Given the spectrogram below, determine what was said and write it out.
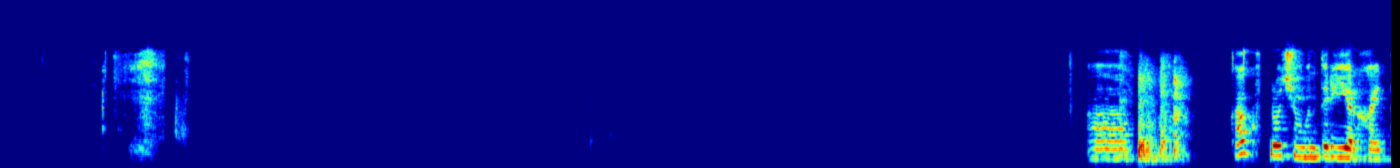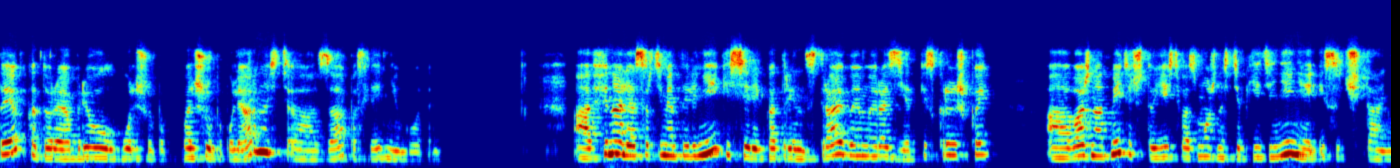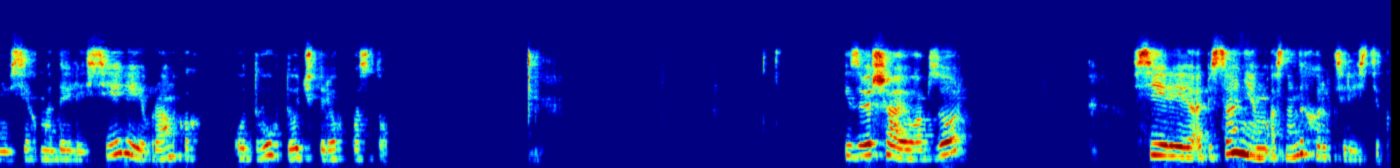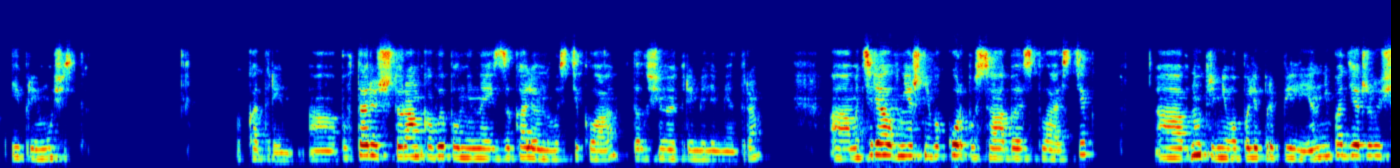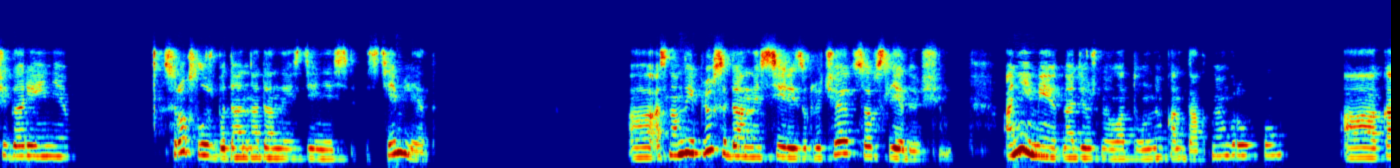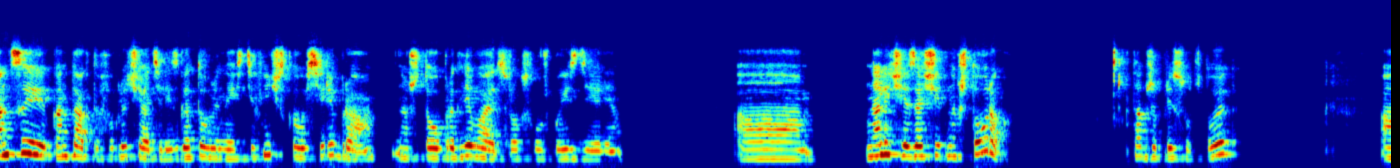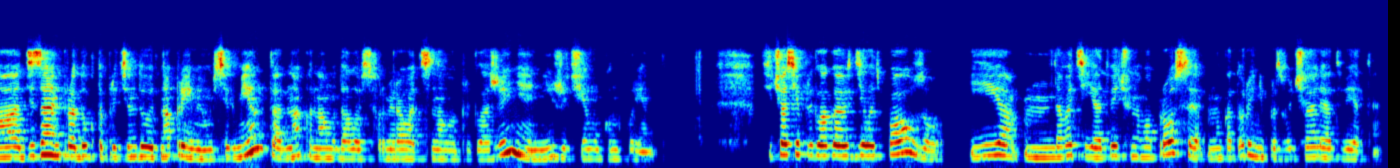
Как, впрочем, в интерьер хай-тек, который обрел большую, большую популярность а, за последние годы. А в финале ассортиментной линейки серии Катрин встраиваемые розетки с крышкой. Важно отметить, что есть возможность объединения и сочетания всех моделей серии в рамках от двух до четырех постов. И завершаю обзор серии описанием основных характеристик и преимуществ Катрин. А, повторюсь, что рамка выполнена из закаленного стекла толщиной 3 мм. А, материал внешнего корпуса АБС-пластик, а, внутреннего полипропилен, не поддерживающий горение. Срок службы на данное изделие 7 лет. Основные плюсы данной серии заключаются в следующем. Они имеют надежную латунную контактную группу, а концы контактов выключателей изготовлены из технического серебра, что продлевает срок службы изделия. А, наличие защитных шторок также присутствует. А, дизайн продукта претендует на премиум сегмент, однако нам удалось сформировать ценовое предложение ниже, чем у конкурентов. Сейчас я предлагаю сделать паузу, и давайте я отвечу на вопросы, на которые не прозвучали ответы.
